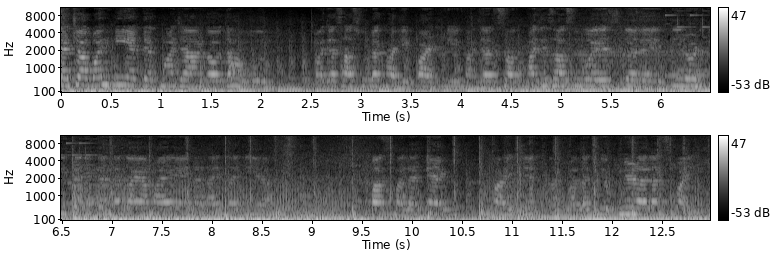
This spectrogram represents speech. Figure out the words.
त्याच्या बहिणी येतात माझ्या अंगावर धावून. माझ्या सासूला खाली पाडली. माझ्या सा माझी सासू वयस्कर आहे. ती रडती तरी त्यांना जाया माया येणं नाही झाली बस मला न्याय पाहिजे आणि मला ते मिळालाच पाहिजे.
